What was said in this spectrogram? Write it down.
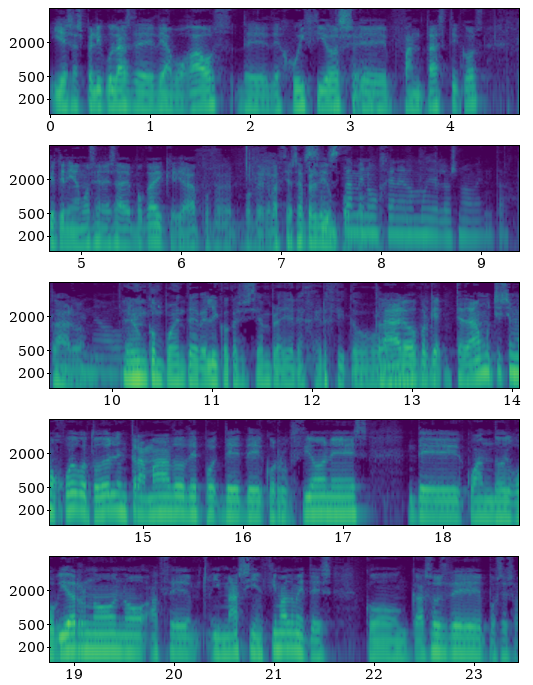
y esas películas de, de abogados, de, de juicios eh, fantásticos que teníamos en esa época y que ya, pues eh, por desgracia, se ha Ese perdido es un poco. también un género muy de los 90. Claro. Tienen un componente bélico casi siempre ahí, el ejército. Claro, porque te daba muchísimo juego todo el entramado de, po- de, de corrupciones, de cuando el gobierno no hace, y más si encima lo metes con casos de, pues eso,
